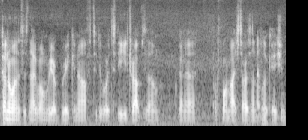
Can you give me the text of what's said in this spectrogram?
Condor 1, this is Night 1. We are breaking off to towards the drop zone. We're gonna perform I-stars on that location.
